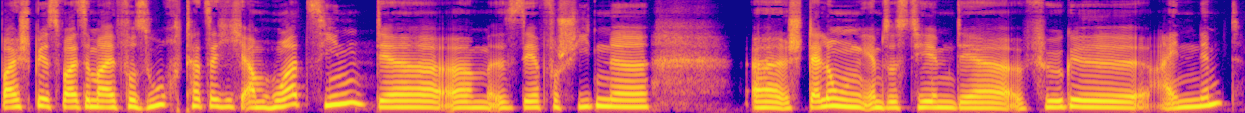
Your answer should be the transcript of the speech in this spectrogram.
beispielsweise mal versucht, tatsächlich am Hoazin, der ähm, sehr verschiedene äh, Stellungen im System der Vögel einnimmt.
